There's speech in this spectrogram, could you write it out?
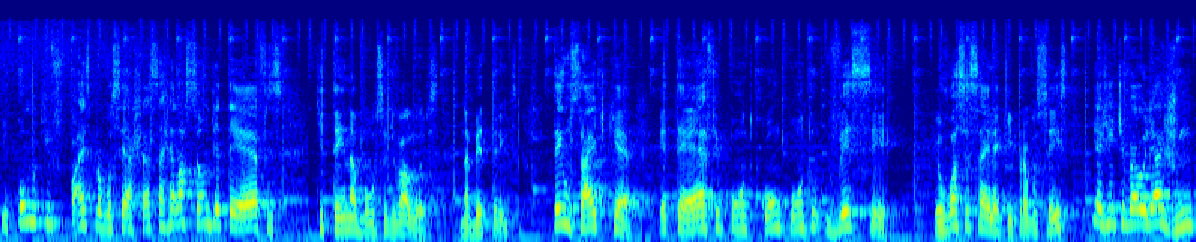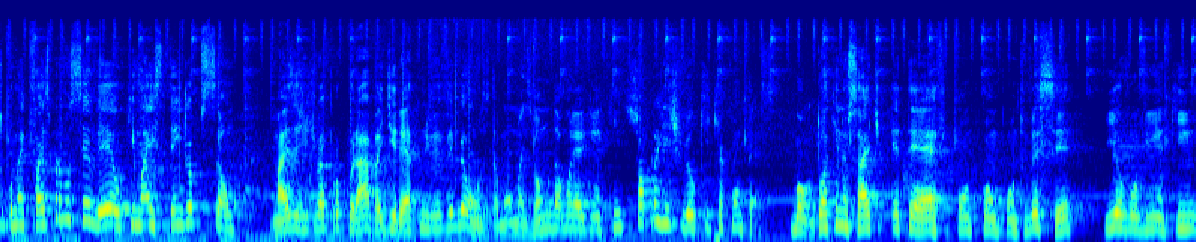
E como que faz para você achar essa relação de ETFs que tem na bolsa de valores, na B3? Tem um site que é etf.com.vc. Eu vou acessar ele aqui para vocês e a gente vai olhar junto como é que faz para você ver o que mais tem de opção. Mas a gente vai procurar, vai direto no IVVB11, tá bom? Mas vamos dar uma olhadinha aqui só para a gente ver o que, que acontece. Bom, tô aqui no site etf.com.vc e eu vou vir aqui em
